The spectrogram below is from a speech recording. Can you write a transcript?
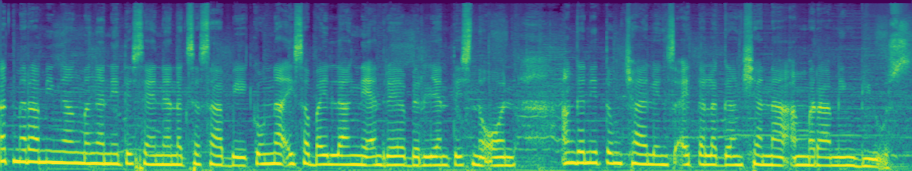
At marami ngang mga netizen na nagsasabi kung naisabay lang ni Andrea Brillantes noon, ang ganitong challenge ay talagang siya na ang maraming views.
